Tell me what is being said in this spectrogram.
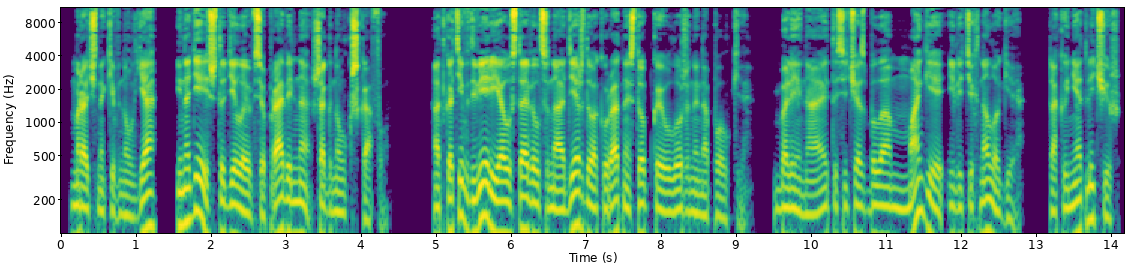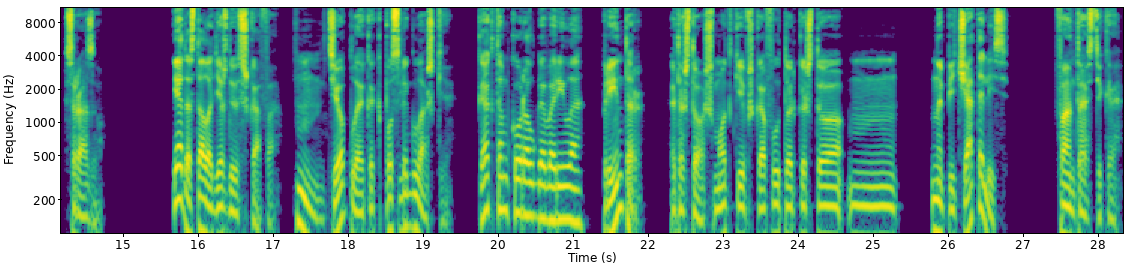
— мрачно кивнул я и, надеясь, что делаю все правильно, шагнул к шкафу. Откатив дверь, я уставился на одежду, аккуратной стопкой уложенной на полке. Блин, а это сейчас была магия или технология? Так и не отличишь сразу. Я достал одежду из шкафа. Хм, теплая, как после глажки. Как там Корал говорила? Принтер? Это что, шмотки в шкафу только что... М -м, напечатались? Фантастика.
